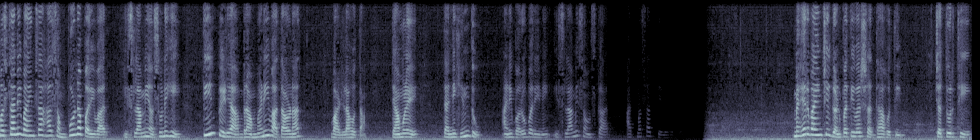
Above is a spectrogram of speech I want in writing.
मस्तानीबाईंचा हा संपूर्ण परिवार इस्लामी असूनही तीन पिढ्या ब्राह्मणी वातावरणात वाढला होता. त्यामुळे त्यांनी हिंदू आणि बरोबरीने इस्लामी संस्कार आत्मसात केले मेहरबाईंची गणपतीवर श्रद्धा होती. चतुर्थी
